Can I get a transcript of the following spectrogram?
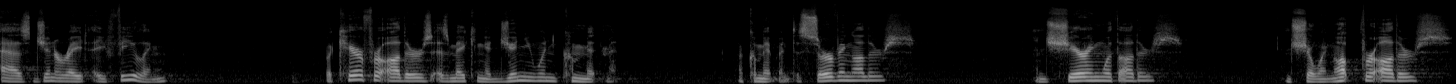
as generate a feeling but care for others as making a genuine commitment a commitment to serving others and sharing with others and showing up for others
